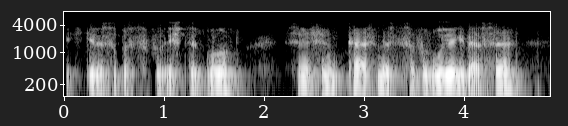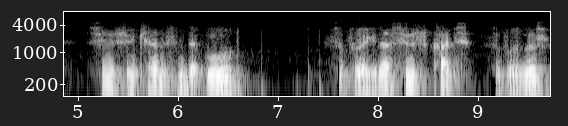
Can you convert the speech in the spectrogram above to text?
2 kere 0 0 eşittir u. Sinüsün tersinde 0 u'ya giderse sinüsün kendisinde u 0'a gider. Sinüs kaç sıfırdır?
